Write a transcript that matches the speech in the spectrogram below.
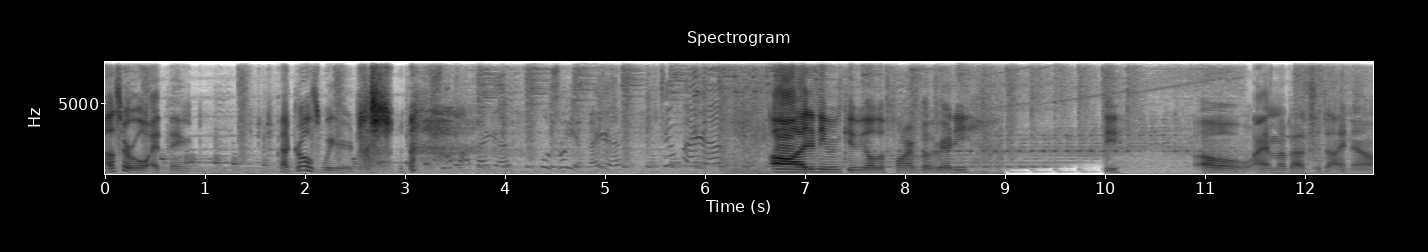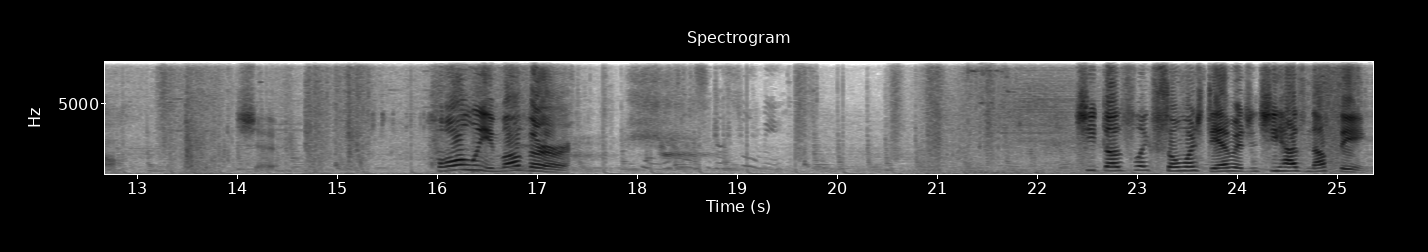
How's her role, I think? That girl's weird. oh, I didn't even give you all the farm, but ready. See. Oh, I'm about to die now. Shit. Holy mother! She does like so much damage and she has nothing.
